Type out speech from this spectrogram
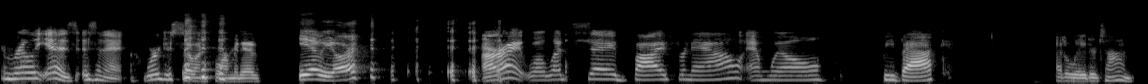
It really is, isn't it? We're just so informative. Yeah, we are. All right. Well, let's say bye for now, and we'll be back at a later time.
